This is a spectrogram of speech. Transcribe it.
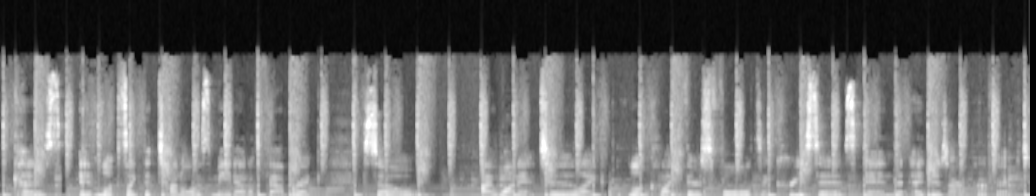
because it looks like the tunnel is made out of fabric. So I want it to like look like there's folds and creases and the edges aren't perfect.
